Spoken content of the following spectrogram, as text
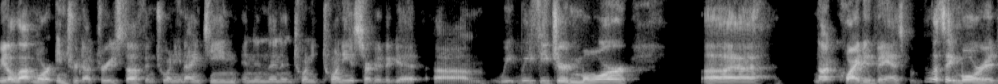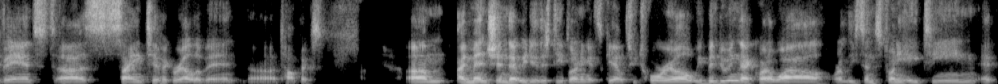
we had a lot more introductory stuff in twenty nineteen, and then then in twenty twenty, it started to get, um, we, we featured more. Uh, not quite advanced, but let's say more advanced, uh, scientific relevant, uh, topics. Um, I mentioned that we do this deep learning at scale tutorial. We've been doing that quite a while, or at least since twenty eighteen, at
